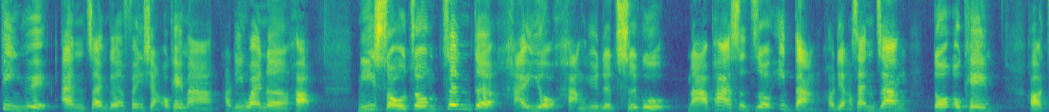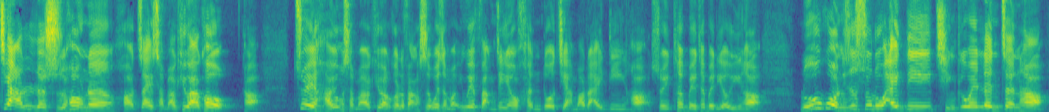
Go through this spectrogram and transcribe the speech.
订阅、按赞跟分享，OK 吗？好，另外呢，哈，你手中真的还有航运的持股，哪怕是只有一档，好两三张都 OK。好，假日的时候呢，好，再扫描 QR code，好，最好用扫描 QR code 的方式。为什么？因为坊间有很多假冒的 ID 哈，所以特别特别留意哈。如果你是输入 ID，请各位认证哈，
